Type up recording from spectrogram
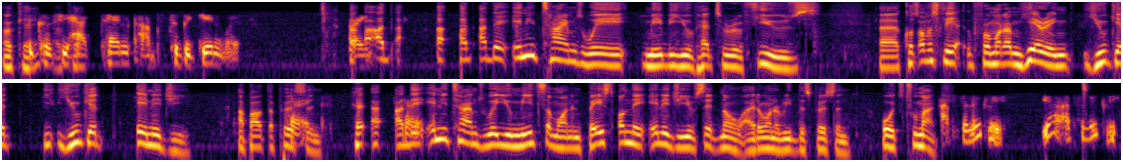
Okay. because she had 10 cups to begin with. Right? Are, are, are, are there any times where maybe you've had to refuse? Uh, because obviously, from what I'm hearing, you get you- get energy about the person. Are, uh, are there any times where you meet someone and based on their energy, you've said, "No, I don't want to read this person," or it's too much? Absolutely. Yeah, absolutely.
